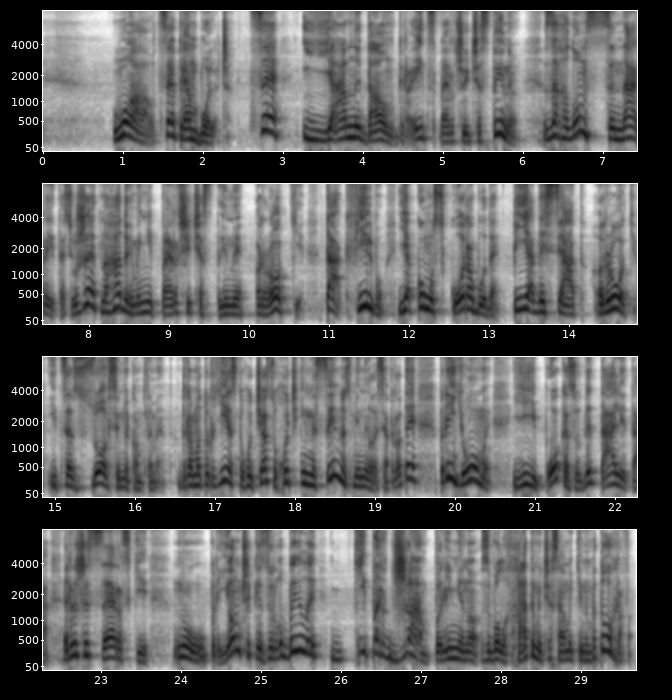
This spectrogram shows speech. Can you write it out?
Вау, це прям боляче. Це явний даунгрейд з першою частиною. Загалом сценарій та сюжет нагадує мені перші частини Роккі. Так, фільму, якому скоро буде 50 років. І це зовсім не комплімент. Драматургія з того часу, хоч і не сильно змінилася, проте прийоми її показу, деталі та режисерські ну, прийомчики зробили гіперджамп порівняно з волохатими часами кінематографа.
